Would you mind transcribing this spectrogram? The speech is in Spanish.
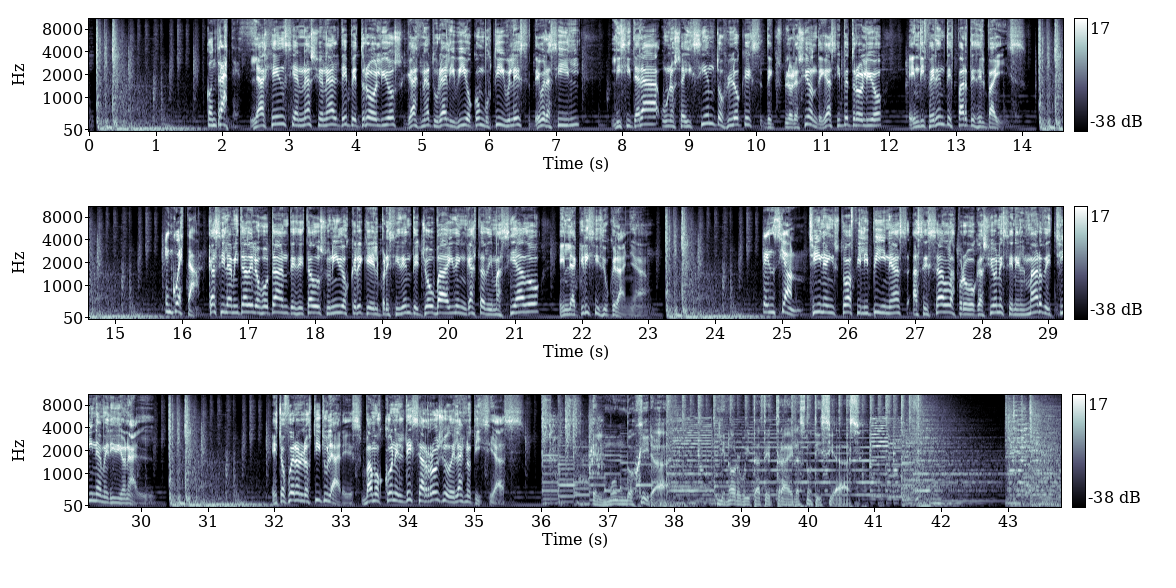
Contrastes. La Agencia Nacional de Petróleos, Gas Natural y Biocombustibles de Brasil licitará unos 600 bloques de exploración de gas y petróleo en diferentes partes del país. Encuesta. Casi la mitad de los votantes de Estados Unidos cree que el presidente Joe Biden gasta demasiado en la crisis de Ucrania. Tensión. China instó a Filipinas a cesar las provocaciones en el mar de China Meridional. Estos fueron los titulares. Vamos con el desarrollo de las noticias. El mundo gira y en órbita te trae las noticias.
